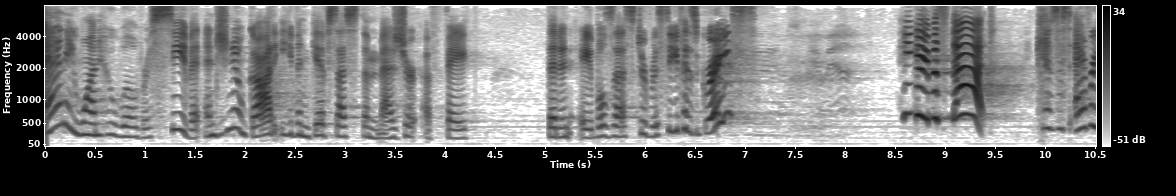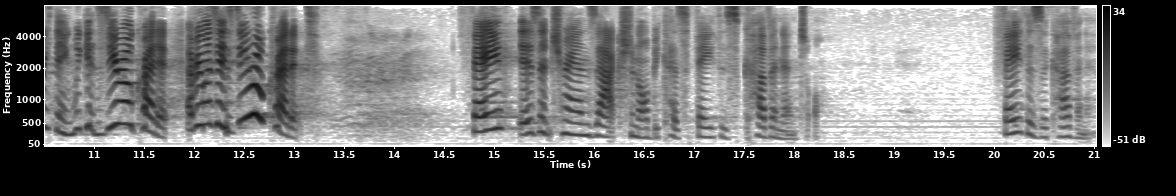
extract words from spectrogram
anyone who will receive it. And you know, God even gives us the measure of faith that enables us to receive His grace? Amen. He gave us that. Gives us everything. We get zero credit. Everyone say zero credit. Faith isn't transactional because faith is covenantal. Faith is a covenant.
